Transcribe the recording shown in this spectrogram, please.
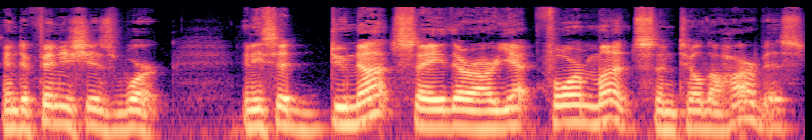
and to finish his work. And he said, Do not say there are yet four months until the harvest.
